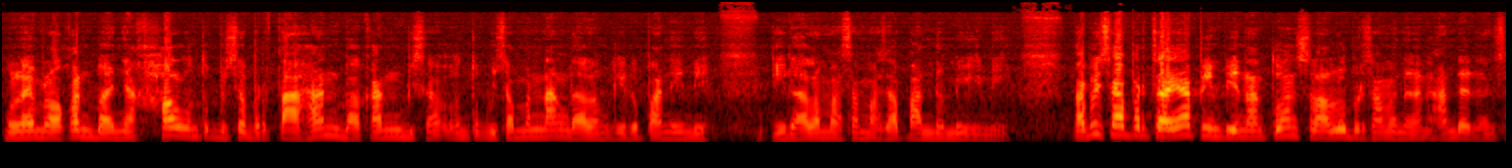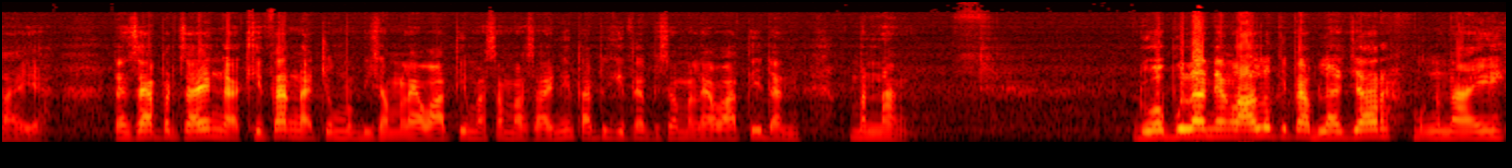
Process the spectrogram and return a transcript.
mulai melakukan banyak hal untuk bisa bertahan bahkan bisa untuk bisa menang dalam kehidupan ini di dalam masa-masa pandemi ini. Tapi saya percaya pimpinan Tuhan selalu bersama dengan Anda dan saya. Dan saya percaya nggak kita nggak cuma bisa melewati masa-masa ini, tapi kita bisa melewati dan menang. Dua bulan yang lalu kita belajar mengenai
